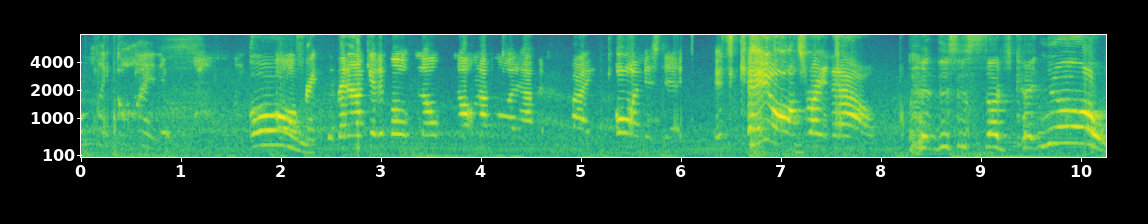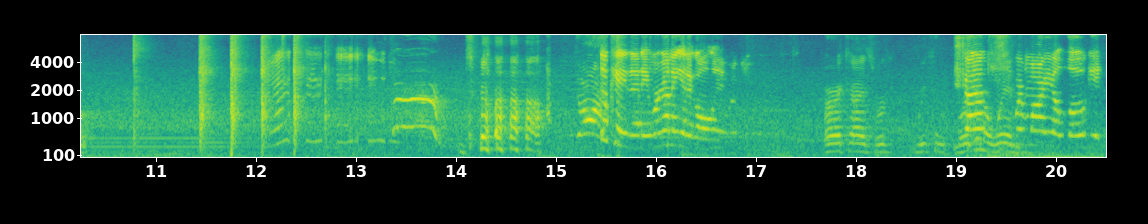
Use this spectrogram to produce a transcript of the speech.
Oh my god. Oh, my Oh! oh freak. They better not get it. Well, no, no, I'm not gonna let it happen. Bye. Oh, I missed it. It's chaos right now! this is such cha- No! it's okay, Daddy. We're gonna get a goal in. Alright guys, we're we can we're Shut up, gonna win. Super Mario Logan.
